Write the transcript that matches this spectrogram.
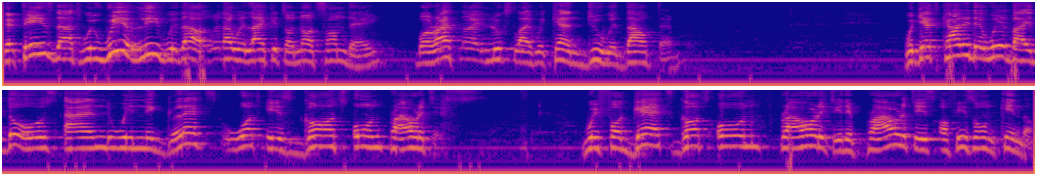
The things that we will live without, whether we like it or not someday, but right now it looks like we can't do without them. We get carried away by those and we neglect what is God's own priorities. We forget God's own priority, the priorities of His own kingdom.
